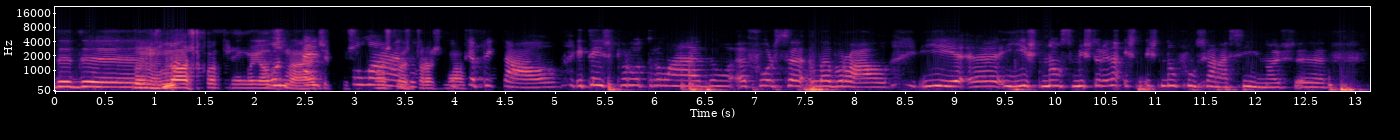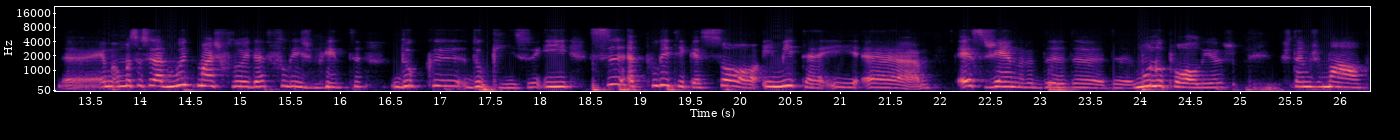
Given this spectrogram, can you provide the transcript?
de, de nós contra eles, não é? Tipo, nós contra os o capital e tens por outro lado a força laboral e, uh, e isto não se mistura, não, isto, isto, não funciona assim. Nós, uh, é uma sociedade muito mais fluida, felizmente, do que, do que isso. E se a política só imita e, esse género de, de, de monopólios, estamos mal.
